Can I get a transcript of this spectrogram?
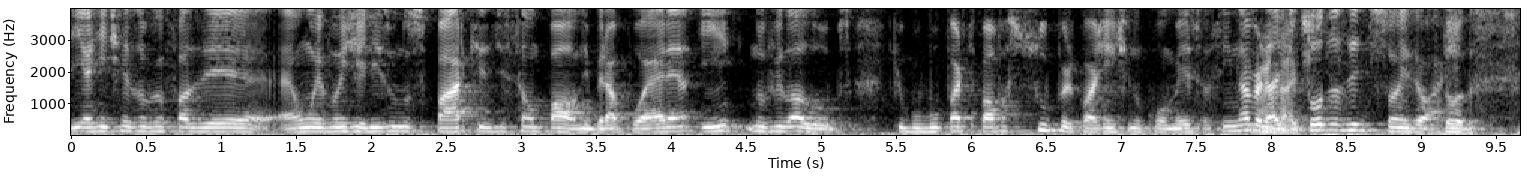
e a gente resolveu fazer é, um evangelismo nos parques de São Paulo, no Ibirapuera e no Vila Lobos. Que o Bubu participava super com a gente no começo, assim, na verdade, Verdade. todas as edições, eu acho. Todas.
